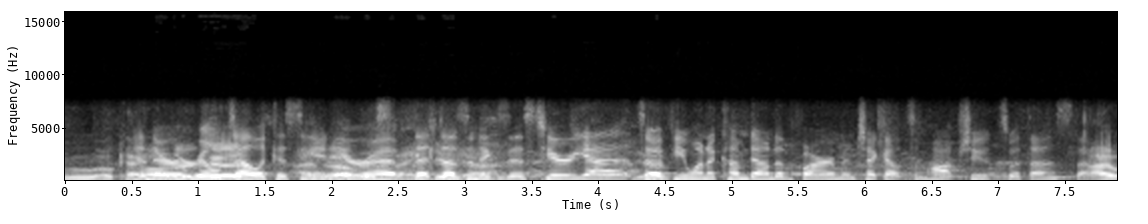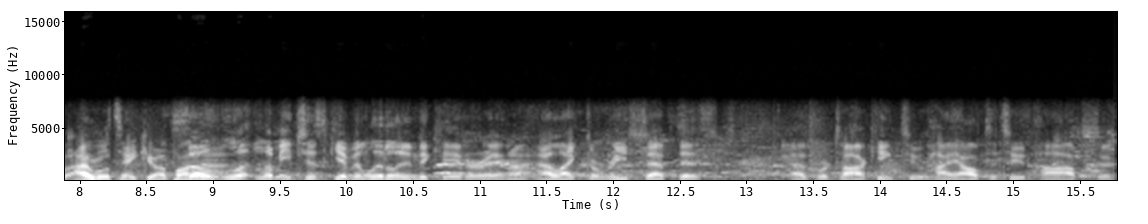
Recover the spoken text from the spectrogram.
Ooh, okay. and they're, a real delicacy I in. Europe that you, doesn't yeah. exist here yet. So if you want to come down to the farm and check out some hop shoots with us, that I, I will take you up on so that. let- let me just give a little indicator, and I, I like to reset this as we're talking to high altitude hops and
